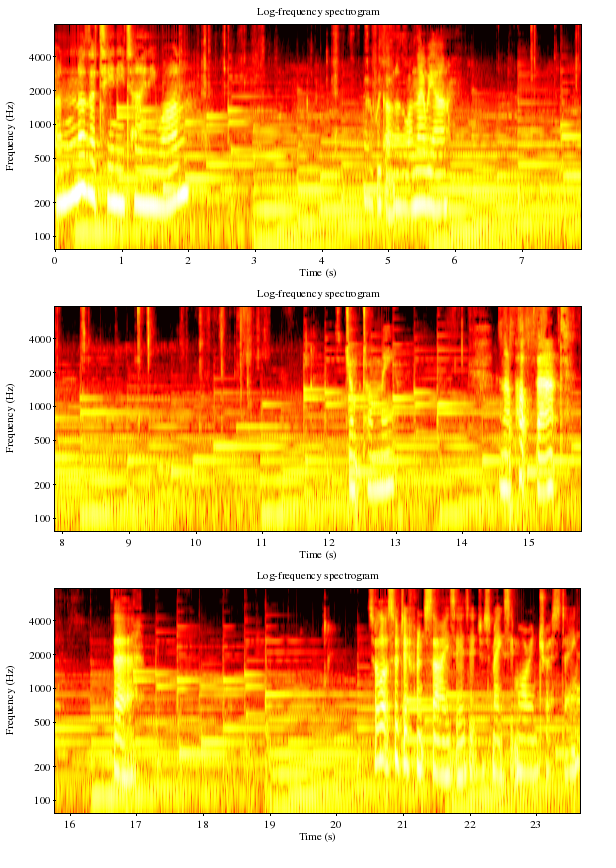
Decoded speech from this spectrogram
another teeny tiny one. Where have we got another one? There we are jumped on me. And I'll pop that there. So lots of different sizes, it just makes it more interesting.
